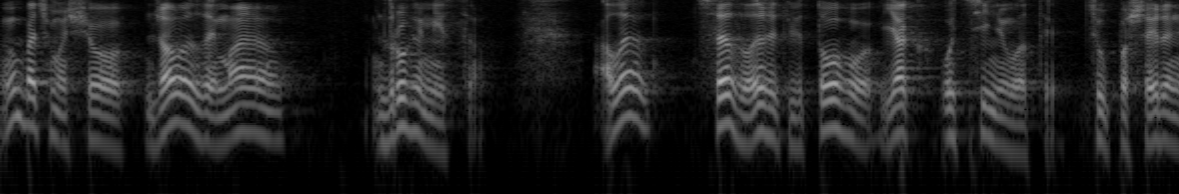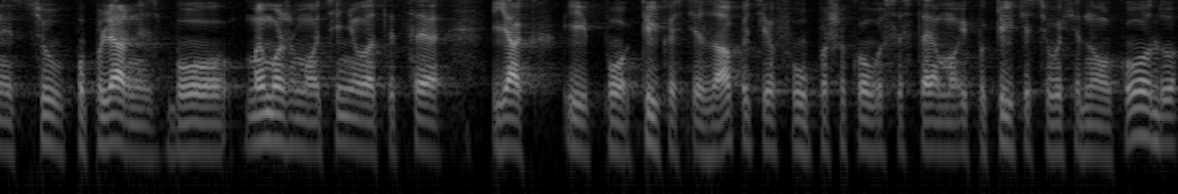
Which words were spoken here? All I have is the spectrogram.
Ми бачимо, що Java займає друге місце. Але все залежить від того, як оцінювати цю поширеність, цю популярність, бо ми можемо оцінювати це як і по кількості запитів у пошукову систему, і по кількості вихідного коду,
